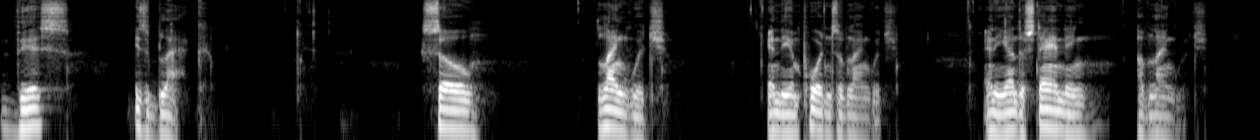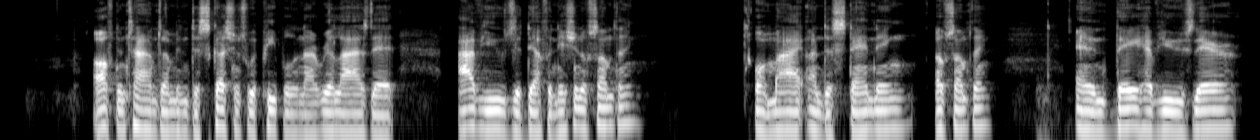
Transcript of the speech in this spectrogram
This is black. So, language and the importance of language and the understanding of language. Oftentimes, I'm in discussions with people and I realize that I've used a definition of something or my understanding of something, and they have used their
